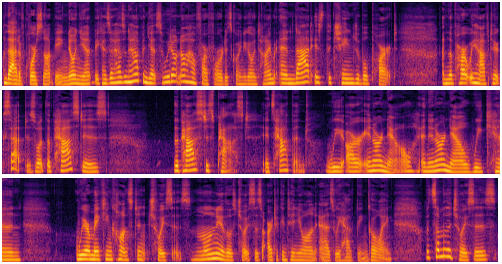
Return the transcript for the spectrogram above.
that of course not being known yet because it hasn't happened yet. So we don't know how far forward it's going to go in time. And that is the changeable part. And the part we have to accept is what the past is the past is past. It's happened. We are in our now, and in our now, we can we are making constant choices. Many of those choices are to continue on as we have been going. But some of the choices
